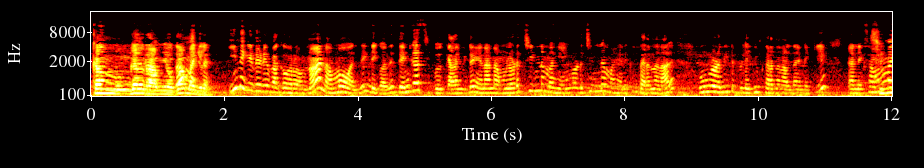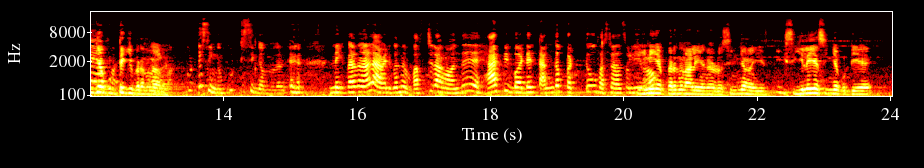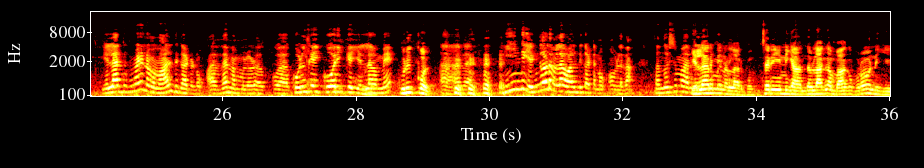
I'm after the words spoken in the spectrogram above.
வணக்கம் உங்கள் ராம் யோகா மகிழன். இன்னைக்கு வீடியோ பார்க்க வரோம்னா நம்ம வந்து இன்னைக்கு வந்து தென்காசி போய் கிளம்பிட்டோம். ஏன்னா நம்மளோட சின்ன மகன் எங்களோட சின்ன மகனுக்கு பிறந்த நாள். உங்களோட வீட்டு பிள்ளைக்கும் பிறந்த நாள் தான் இன்னைக்கு. அன்னைக்கு குட்டிக்கு பிறந்த நாள். குட்டி சிங்கம் குட்டி சிங்கம். இன்னைக்கு பிறந்த நாள். அவனுக்கு வந்து ஃபர்ஸ்ட் நாங்க வந்து ஹாப்பி பர்த்டே தங்கப்பட்டு ஃபர்ஸ்ட் சொல்லிடுறோம். இனிய பிறந்த நாள் என்னோட சிங்கம் இளைய சிங்க குட்டியே. எல்லாத்துக்கு முன்னாடி நம்ம வாழ்ந்து காட்டணும். அதுதான் நம்மளோட கொள்கை கோரிக்கை எல்லாமே. குறிக்கோள். நீங்க எங்களோட நல்லா வாழ்ந்து காட்டணும். அவ்வளவுதான். சந்தோஷமா இருக்கு எல்லாருமே நல்லா இருப்போம். சரி இன்னைக்கு அந்த விளாக் தான் பார்க்க போறோம். இன்னைக்கு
